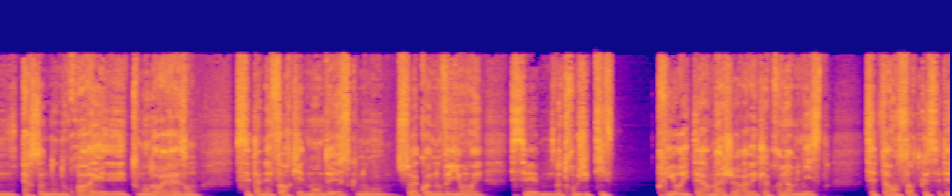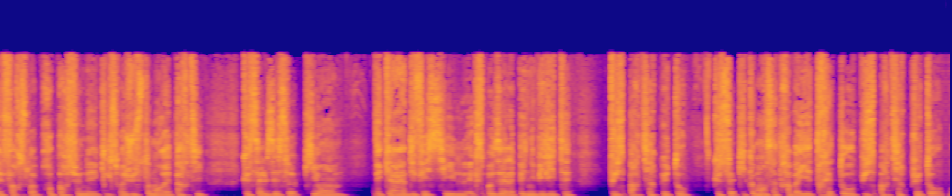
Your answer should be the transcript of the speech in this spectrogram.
hum, personne ne nous croirait et tout le monde aurait raison. C'est un effort qui est demandé, ce, que nous, ce à quoi nous veillons, et c'est notre objectif prioritaire, majeur avec la Première ministre, c'est de faire en sorte que cet effort soit proportionné, qu'il soit justement réparti, que celles et ceux qui ont des carrières difficiles, exposés à la pénibilité, puissent partir plus tôt, que ceux qui commencent à travailler très tôt puissent partir plus tôt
